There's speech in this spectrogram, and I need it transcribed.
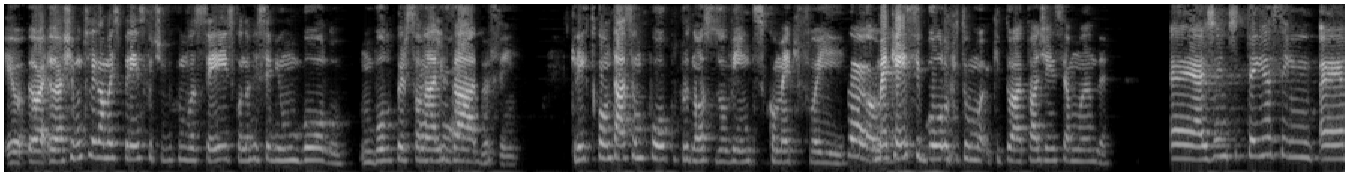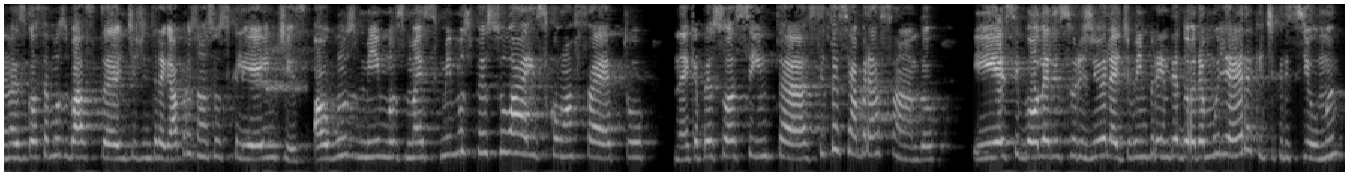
Eu, eu, eu, achei muito legal uma experiência que eu tive com vocês quando eu recebi um bolo, um bolo personalizado, é. assim. Queria que tu contasse um pouco para os nossos ouvintes como é que foi, então, como é que é esse bolo que, tu, que tu, a tua agência manda. É, a gente tem assim, é, nós gostamos bastante de entregar para os nossos clientes alguns mimos, mas mimos pessoais com afeto, né, que a pessoa sinta, sinta se abraçando. E esse bolo ele surgiu, ele é de uma empreendedora mulher aqui de Criciúma,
